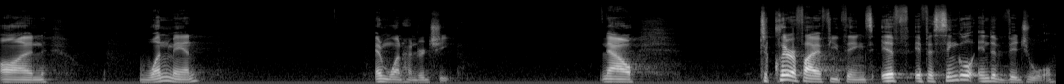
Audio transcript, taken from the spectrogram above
on one man and 100 sheep. Now, to clarify a few things, if, if a single individual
